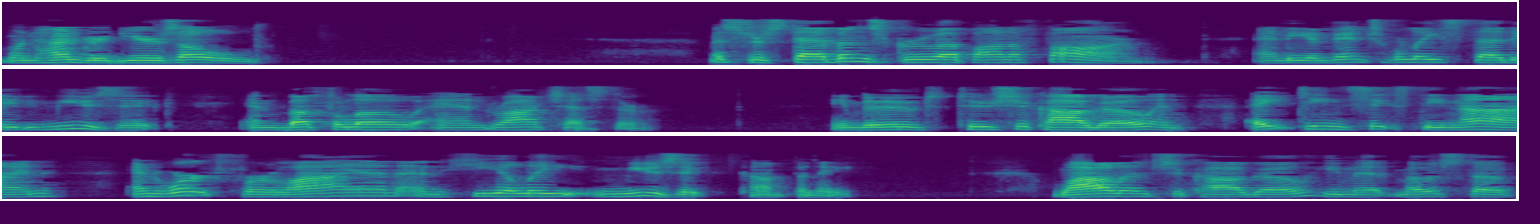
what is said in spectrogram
100 years old. Mr. Stebbins grew up on a farm, and he eventually studied music in Buffalo and Rochester. He moved to Chicago in 1869 and worked for Lyon and Healy Music Company. While in Chicago, he met most of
